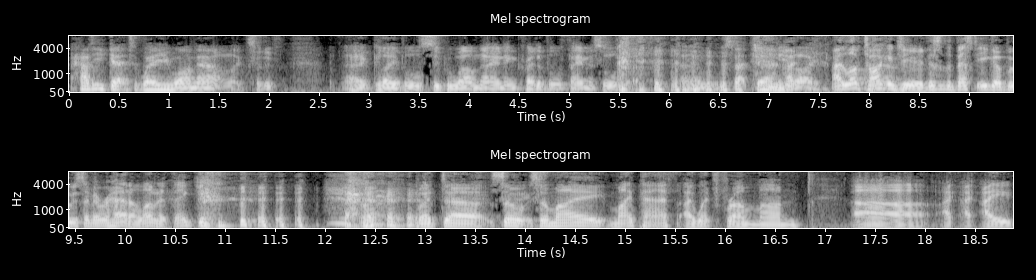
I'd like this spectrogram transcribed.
How do you get to where you are now? Like, sort of uh, global, super well known, incredible, famous author. Um, what's that journey I, like? I love talking um, to you. This is the best ego boost I've ever had. I love it. Thank you. but uh, so so my my path, I went from um, uh, I, I, I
